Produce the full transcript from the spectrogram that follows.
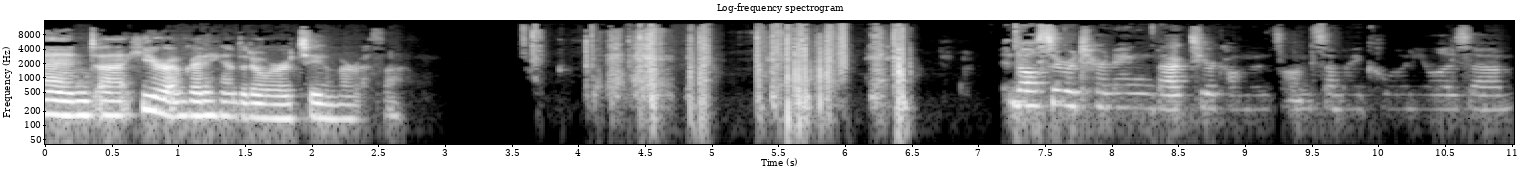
And uh, here I'm going to hand it over to Marissa. And also returning back to your comments on semi colonialism,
